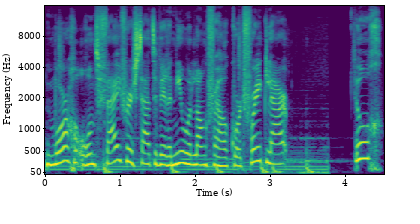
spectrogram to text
Morgen rond 5 uur staat er weer een nieuwe lang verhaal kort voor je klaar. Doeg!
